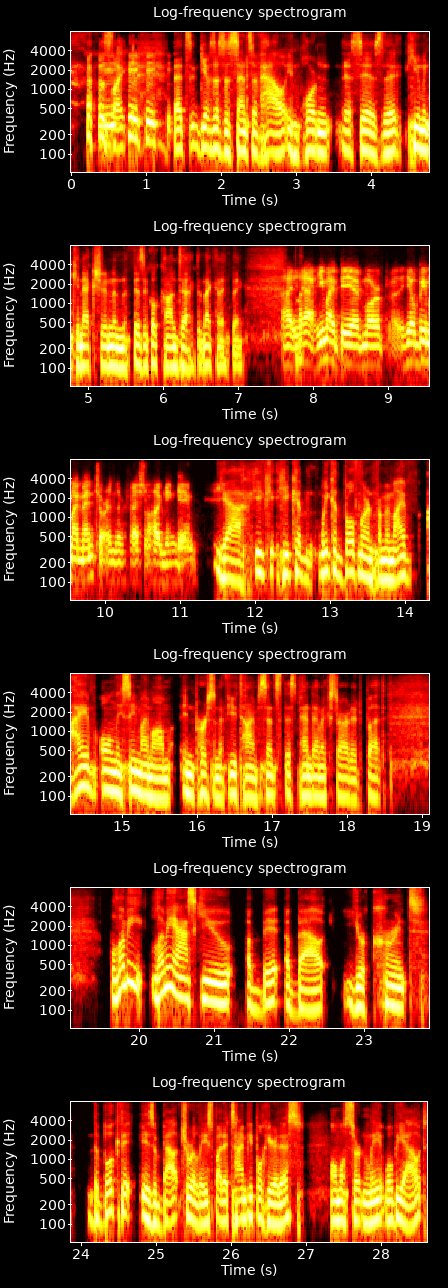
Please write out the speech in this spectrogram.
I was like, that gives us a sense of how important this is the human connection and the physical contact and that kind of thing. Uh, yeah, he might be a more, he'll be my mentor in the professional hugging game. Yeah, he he could we could both learn from him. I've I've only seen my mom in person a few times since this pandemic started, but let me let me ask you a bit about your current the book that is about to release by the time people hear this almost certainly it will be out.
